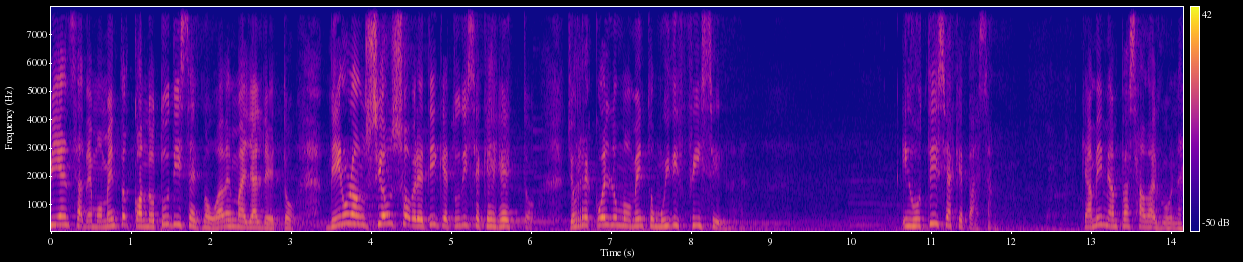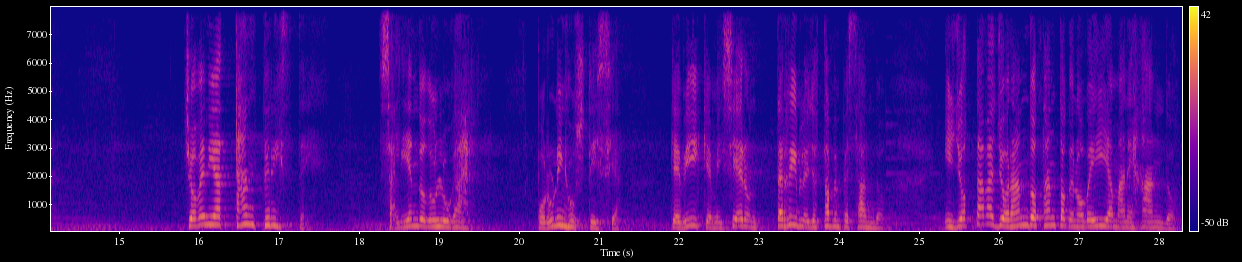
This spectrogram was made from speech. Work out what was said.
piensa de momento cuando tú dices, me voy a desmayar de esto, viene una unción sobre ti que tú dices, ¿qué es esto? Yo recuerdo un momento muy difícil, injusticias que pasan, que a mí me han pasado algunas. Yo venía tan triste saliendo de un lugar por una injusticia que vi, que me hicieron terrible, yo estaba empezando. Y yo estaba llorando tanto que no veía manejando.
